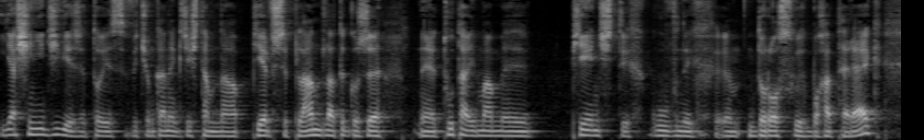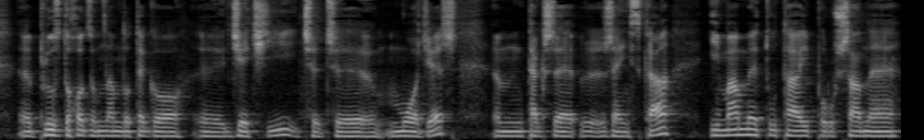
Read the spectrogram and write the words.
ja się nie dziwię, że to jest wyciągane gdzieś tam na pierwszy plan, dlatego że e, tutaj mamy pięć tych głównych e, dorosłych bohaterek, plus dochodzą nam do tego dzieci czy, czy młodzież, także żeńska. I mamy tutaj poruszane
